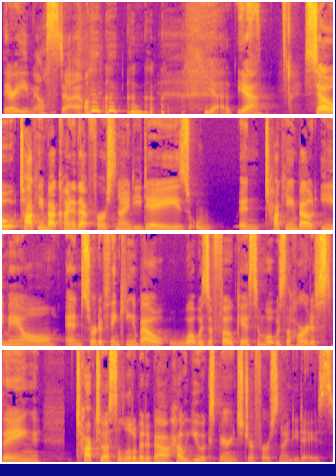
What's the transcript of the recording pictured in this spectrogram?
their email style. yes. Yeah. So, talking about kind of that first 90 days, and talking about email and sort of thinking about what was a focus and what was the hardest thing, talk to us a little bit about how you experienced your first 90 days.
